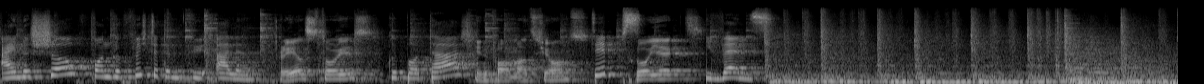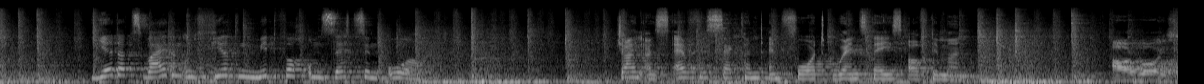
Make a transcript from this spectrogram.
Eine Show von Geflüchteten für alle. Real Stories, Reportage, Informations, Tipps, Projekt, Events. Jeder zweiten und vierten Mittwoch um 16 Uhr. Join us every second and fourth Wednesdays of the month. Our Voice.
